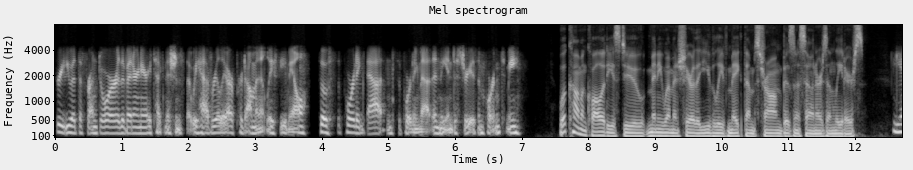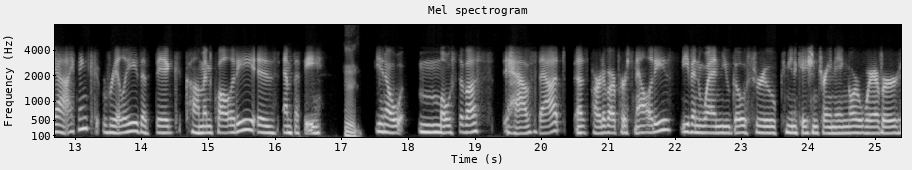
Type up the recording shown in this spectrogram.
greet you at the front door, the veterinary technicians that we have really are predominantly female. So supporting that and supporting that in the industry is important to me. What common qualities do many women share that you believe make them strong business owners and leaders? Yeah, I think really the big common quality is empathy. Hmm. You know, most of us have that as part of our personalities. Even when you go through communication training or wherever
